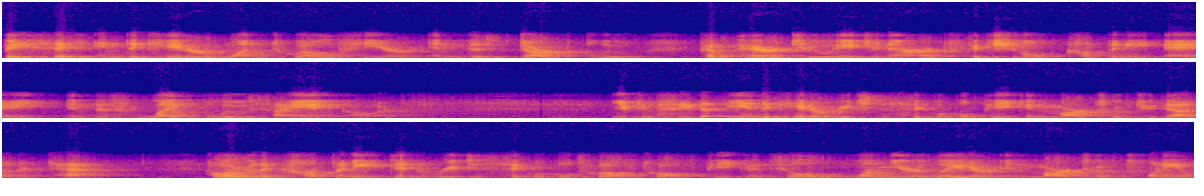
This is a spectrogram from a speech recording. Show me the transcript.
basic indicator 112 here in this dark blue compared to a generic fictional company A in this light blue cyan color you can see that the indicator reached a cyclical peak in March of 2010. However, the company didn't reach a cyclical 12-12 peak until one year later in March of 2011.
